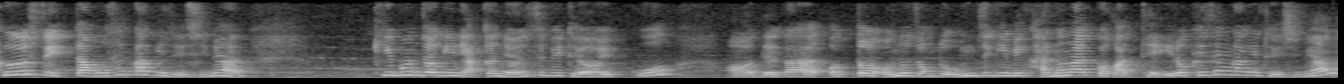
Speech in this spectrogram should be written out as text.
그을 수 있다고 생각이 되시면 기본적인 약간 연습이 되어 있고 어, 내가 어떤 어느 정도 움직임이 가능할 것 같아. 이렇게 생각이 되시면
